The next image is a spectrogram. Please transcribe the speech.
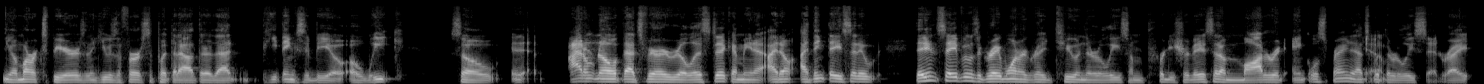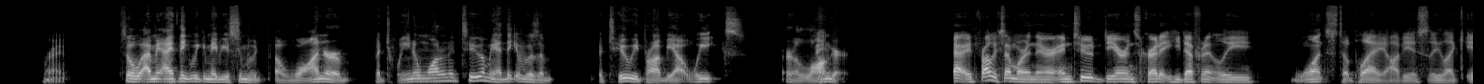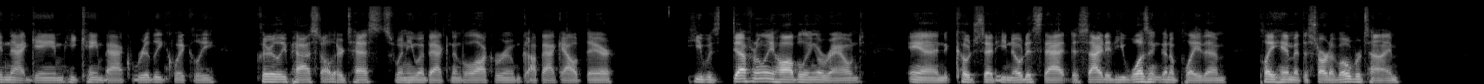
you know, Marc Spears. I think he was the first to put that out there that he thinks it'd be a, a week. So eh, I don't know if that's very realistic. I mean, I don't. I think they said it. They didn't say if it was a grade one or grade two in the release. I'm pretty sure they said a moderate ankle sprain. That's yeah. what the release said, right? Right. So I mean, I think we can maybe assume a one or between a one and a two. I mean, I think if it was a, a two, he'd probably be out weeks or longer. Yeah, it's probably somewhere in there. And to De'Aaron's credit, he definitely wants to play. Obviously, like in that game, he came back really quickly. Clearly passed all their tests when he went back into the locker room, got back out there. He was definitely hobbling around, and coach said he noticed that, decided he wasn't going to play them, play him at the start of overtime,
